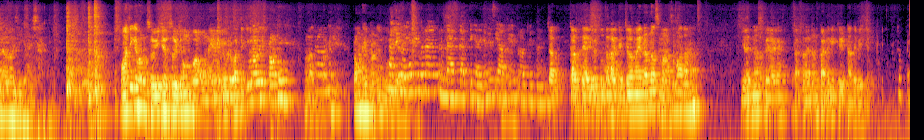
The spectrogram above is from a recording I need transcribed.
ਲਓ ਜੀ ਗਾਇਸ। ਪਹੁੰਚ ਗਏ ਹੁਣ ਰਸੋਈ ਚ ਰਸੋਈ ਚ ਹੁਣ ਬਣਾਉਣੇ ਨੇ ਕਿ ਮੇਰੇ ਵਾਸਤੇ ਕੀ ਬਣਾਉਣੇ ਜੀ ਪਰੌਂਠੇ? ਬਣਾ ਦਿਓ ਪਰੌਂਠੇ। ਪਰੌਂਠੇ ਬਣਾਉਣੇ ਮੂਲੀ ਵਾਲੇ ਕਰਕੇ ਆ ਚੱਲ ਕਰ ਤਿਆਰੀ ਕਰ ਤੂੰ ਤਾਂ ਲੱਗ ਗਿਆ। ਚਲੋ ਮੈਂ ਇਹਨਾਂ ਨੂੰ ਸਮਾਨ ਸੰਭਾਲਦਾ ਹਾਂ ਜਿਹੜੇ ਦਿਨਾਂ ਤੋਂ ਪਿਆ ਹੈਗਾ ਰੱਖਦਾ ਇਹਨਾਂ ਨੂੰ ਕੱਢ ਕੇ ਕ੍ਰੇਟਾਂ ਦੇ ਵਿੱਚ। ਧੁੱਪੇ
